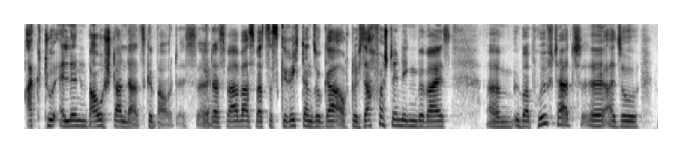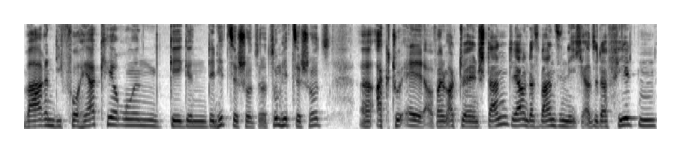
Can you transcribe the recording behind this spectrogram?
aktuellen Baustandards gebaut ist. Äh, ja. Das war was, was das Gericht dann sogar auch durch Sachverständigenbeweis ähm, überprüft hat. Äh, also waren die Vorherkehrungen gegen den Hitzeschutz oder zum Hitzeschutz äh, aktuell, auf einem aktuellen Stand. Ja, und das waren sie nicht. Also da fehlten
